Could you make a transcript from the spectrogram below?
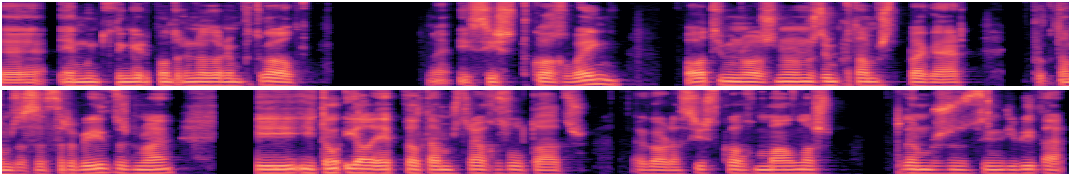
É, é muito dinheiro para um treinador em Portugal. É? E se isto corre bem, ótimo, nós não nos importamos de pagar, porque estamos a ser servidos, não é? E, e, então, e é porque ele está a mostrar resultados. Agora, se isto corre mal, nós podemos nos endividar.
